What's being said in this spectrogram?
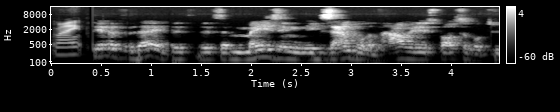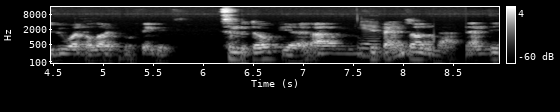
right? At the end of the day, this, this amazing example of how it is possible to do what a lot of people think is utopia um, Yeah. depends on that. And the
